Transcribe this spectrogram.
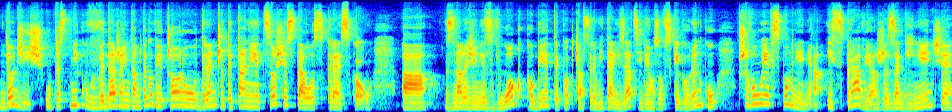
Do dziś uczestników wydarzeń tamtego wieczoru dręczy pytanie, co się stało z kreską, a znalezienie zwłok kobiety podczas rewitalizacji wiązowskiego rynku przywołuje wspomnienia i sprawia, że zaginięcie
